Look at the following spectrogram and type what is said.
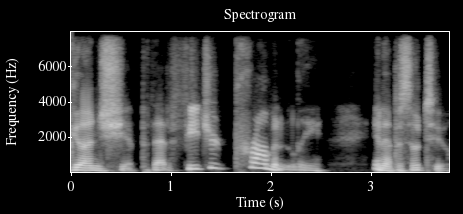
Gunship that featured prominently in episode 2.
